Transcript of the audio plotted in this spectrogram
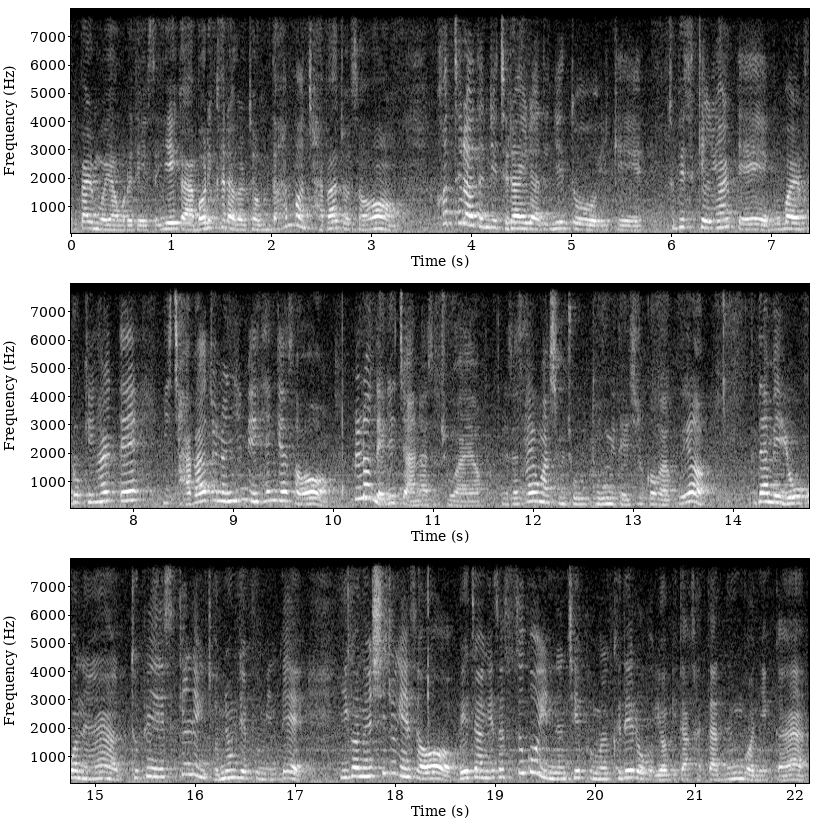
이빨 모양으로 되어 있어요. 얘가 머리카락을 다 한번 잡아줘서 커트라든지 드라이라든지 또 이렇게 두피 스케일링 할 때 모발 브로킹 할 때 이 잡아주는 힘이 생겨서 흘러내리지 않아서 좋아요. 그래서 사용하시면 좋은 도움이 되실 것 같고요. 그 다음에 요거는 두피 스케일링 전용 제품인데 이거는 시중에서 매장에서 쓰고 있는 제품을 그대로 여기다 갖다 넣은 거니까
